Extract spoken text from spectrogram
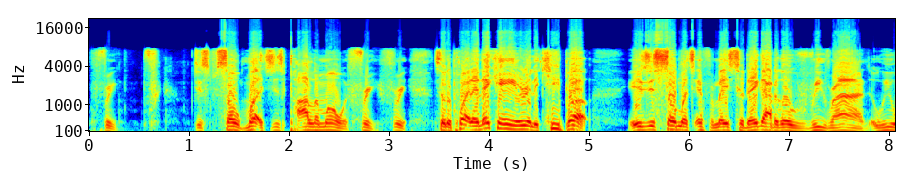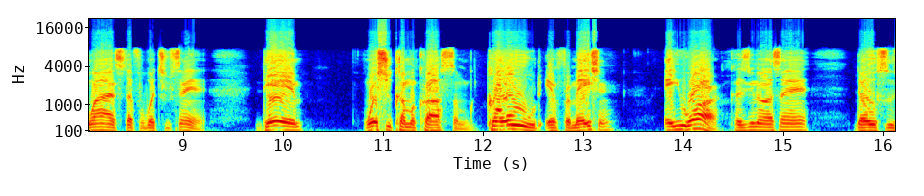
free, free. Just so much. Just pile them on with free, free. To the point that they can't really keep up. It's just so much information, so they got to go rewind, rewind stuff of what you're saying. Then once you come across some gold information, and you are, because you know what I'm saying, those who,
